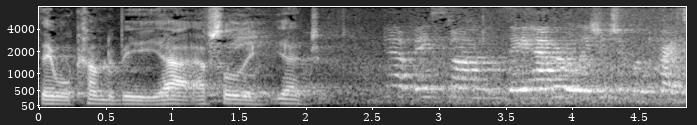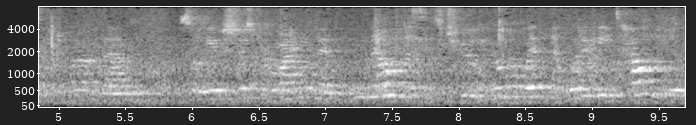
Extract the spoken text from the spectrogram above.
they will come to be. Yeah, absolutely. Yeah. Yeah, based on they had a relationship with Christ, each one of them. So he was just reminding them, you know this is true. You were with him. What did he tell you?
